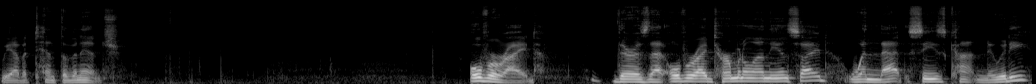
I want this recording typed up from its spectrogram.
we have a tenth of an inch. override. There is that override terminal on the inside. When that sees continuity,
